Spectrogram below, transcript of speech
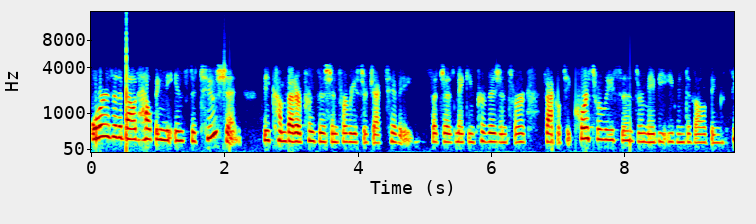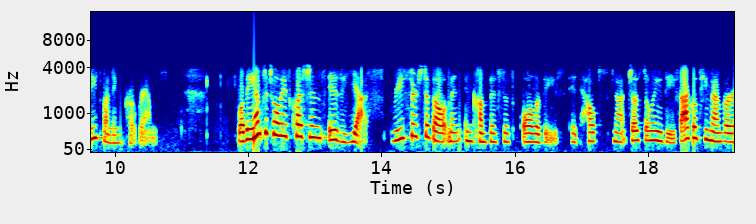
Or is it about helping the institution become better positioned for research activity, such as making provisions for faculty course releases or maybe even developing seed funding programs? Well, the answer to all these questions is yes. Research development encompasses all of these. It helps not just only the faculty member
